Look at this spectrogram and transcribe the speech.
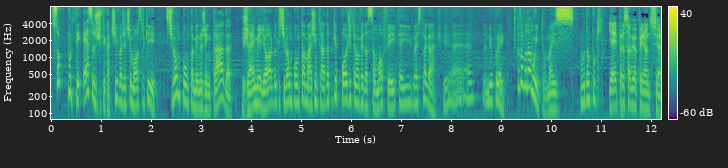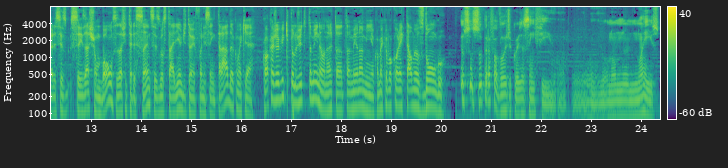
Só por ter essa justificativa, a gente mostra que se tiver um ponto a menos de entrada, já é melhor do que se tiver um ponto a mais de entrada, porque pode ter uma vedação mal feita e vai estragar. Acho que é, é- é meio por aí. Não vai mudar muito, mas vai mudar um pouquinho. E aí, pra eu saber a opinião dos senhores, vocês- vocês acham bom? Vocês acham interessante? Vocês gostariam de ter um iPhone sem entrada? Como é que é? Coca já vi que pelo jeito também não, né? Tá, tá meio na minha. Como é que eu vou conectar os meus dongo? Eu sou super a favor de coisa sem fio. Não, não- não- é isso.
